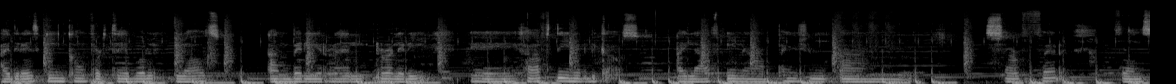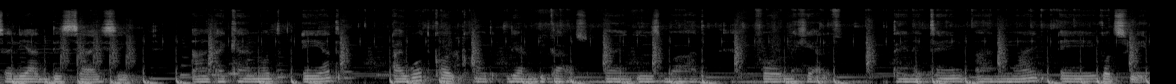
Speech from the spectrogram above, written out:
I dress in comfortable clothes and very rarely uh, have dinner because I live in a pension and suffer from celiac disease and I cannot eat I would call code there because it is bad for my health. Then I turn and night eh, a got sleep.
